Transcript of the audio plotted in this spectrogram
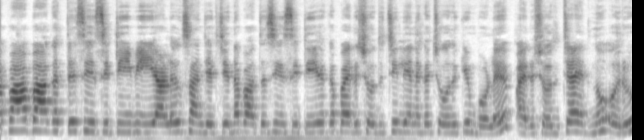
അപ്പം ആ ഭാഗത്തെ സി സി ടി വി ഇയാൾ സഞ്ചരിച്ചിരുന്ന ഭാഗത്ത് സി സി ടി വി ഒക്കെ പരിശോധിച്ചില്ലേ എന്നൊക്കെ ചോദിക്കുമ്പോൾ പരിശോധിച്ചായിരുന്നു ഒരു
